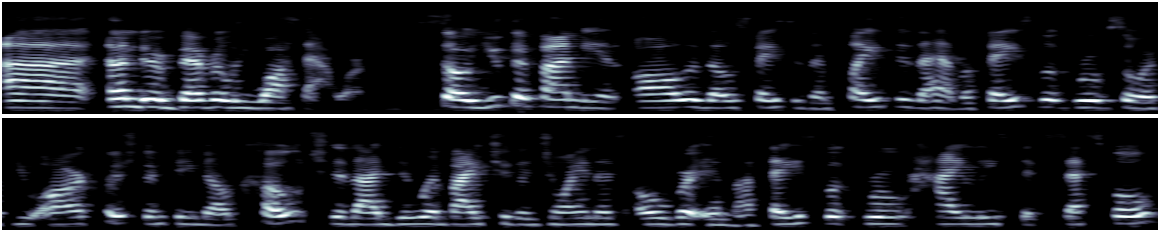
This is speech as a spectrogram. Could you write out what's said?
uh, under Beverly Walthour. So you can find me in all of those spaces and places. I have a Facebook group. So if you are a Christian female coach, then I do invite you to join us over in my Facebook group, Highly Successful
